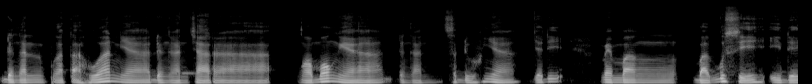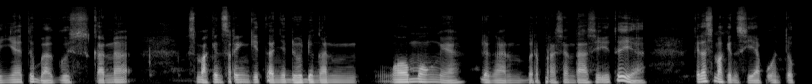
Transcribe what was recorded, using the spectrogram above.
dengan pengetahuannya, dengan cara ngomongnya, dengan seduhnya. Jadi memang bagus sih idenya itu bagus karena semakin sering kita nyeduh dengan ngomong ya, dengan berpresentasi itu ya kita semakin siap untuk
